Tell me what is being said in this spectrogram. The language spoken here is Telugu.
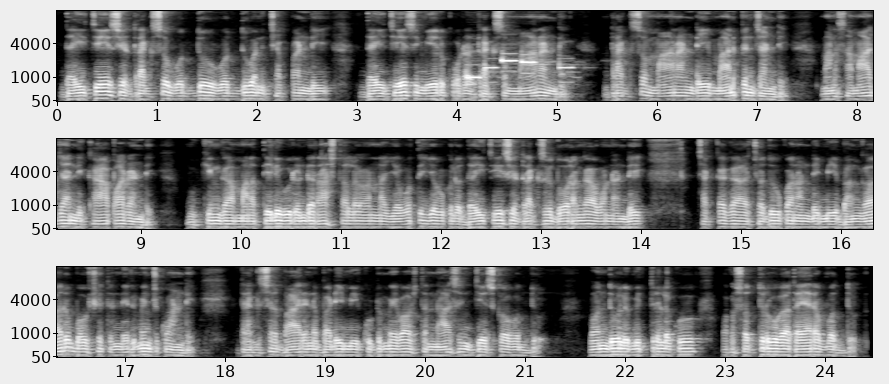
దయచేసి డ్రగ్స్ వద్దు వద్దు అని చెప్పండి. దయచేసి మీరు కూడా డ్రగ్స్ మానండి. డ్రగ్స్ మానండి మానిపించండి. మన సమాజాన్ని కాపాడండి. ముఖ్యంగా మన తెలుగు రెండు రాష్ట్రాల్లో ఉన్న యువత యువకులు దయచేసి డ్రగ్స్ దూరంగా ఉండండి. చక్కగా చదువుకోనండి. మీ బంగారు భవిష్యత్తు నిర్మించుకోండి. డ్రగ్స్ బారిన పడి మీ కుటుంబ వ్యవస్థను నాశనం చేసుకోవద్దు. బంధువుల మిత్రులకు ఒక శత్రువుగా తయారవ్వద్దు.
